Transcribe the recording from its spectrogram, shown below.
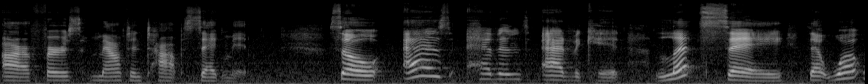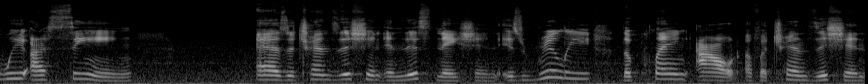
our first mountaintop segment. So, as heaven's advocate, let's say that what we are seeing as a transition in this nation is really the playing out of a transition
